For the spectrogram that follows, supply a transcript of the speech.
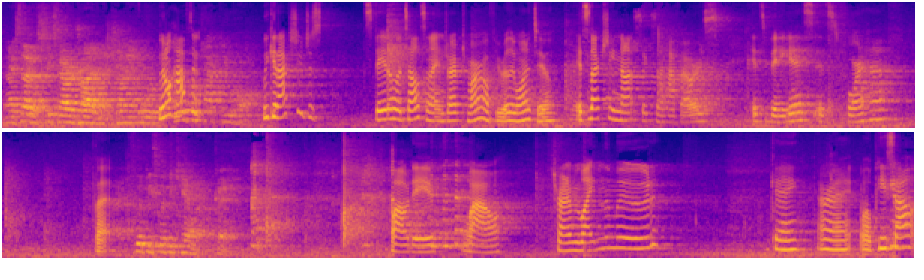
and I still have a six-hour drive in a giant over. We don't have to- We could actually just stay at a hotel tonight and drive tomorrow if you really wanted to. It's actually not six and a half hours. It's Vegas. It's four and a half. But Flippy flippy camera. Okay. wow, Dave. Wow. Trying to lighten the mood. Okay. All right. Well, peace out.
